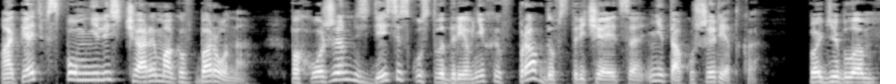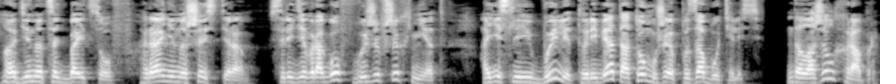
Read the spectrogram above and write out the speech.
опять вспомнились чары магов барона. Похоже, здесь искусство древних и вправду встречается не так уж и редко. Погибло одиннадцать бойцов, ранено шестеро. Среди врагов выживших нет, а если и были, то ребята о том уже позаботились. Доложил храбр.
